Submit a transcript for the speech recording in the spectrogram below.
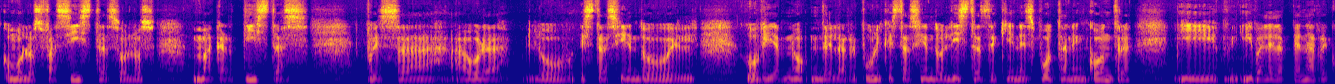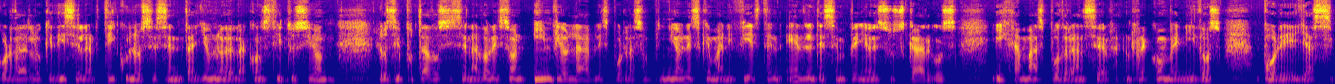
como los fascistas o los macartistas. Pues ah, ahora lo está haciendo el gobierno de la República, está haciendo listas de quienes votan en contra y, vale la pena recordar lo que dice el artículo 61 de la Constitución. Los diputados y senadores son inviolables por las opiniones que manifiesten en el desempeño de sus cargos y jamás podrán ser reconvenidos por ellas.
